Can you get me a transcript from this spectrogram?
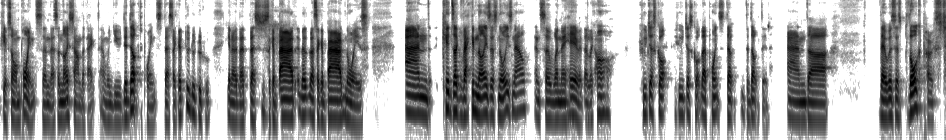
give someone points, then there's a nice sound effect. And when you deduct points, there's like a. You know that that's just like a bad that's like a bad noise. And kids like recognize this noise now, and so when they hear it, they're like, "Oh, who just got who just got their points deducted, and uh, there was this blog post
